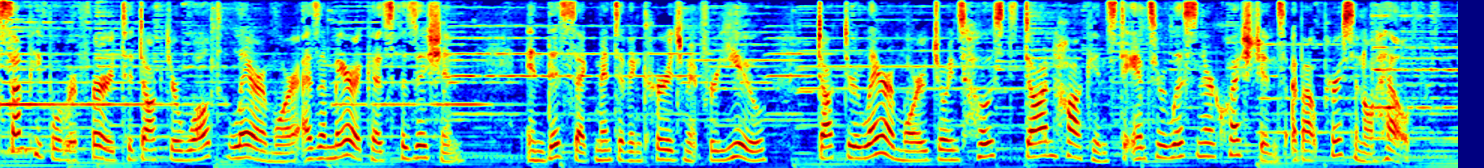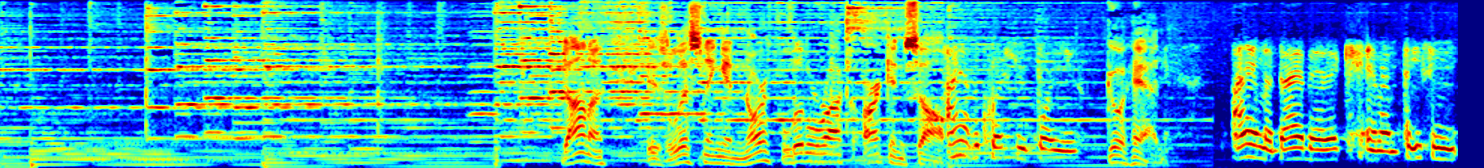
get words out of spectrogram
Some people refer to Dr. Walt Larimore as America's physician. In this segment of Encouragement for You, Dr. Larimore joins host Don Hawkins to answer listener questions about personal health. Donna is listening in North Little Rock, Arkansas. I have a question for you. Go ahead. I am a diabetic and I'm facing,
